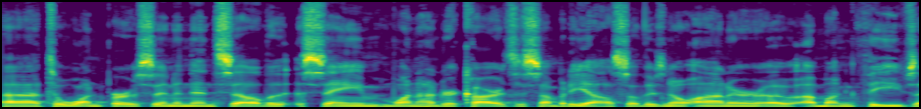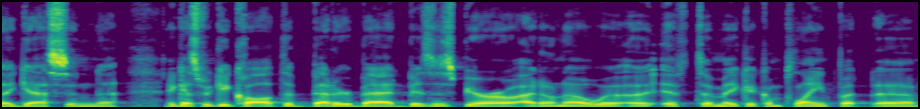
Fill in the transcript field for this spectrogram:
uh, to one person and then sell the same 100 cards to somebody else. So there's no honor uh, among thieves, I guess. And uh, I guess we could call it the Better Bad Business Bureau. I don't know uh, if to make a complaint, but uh,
